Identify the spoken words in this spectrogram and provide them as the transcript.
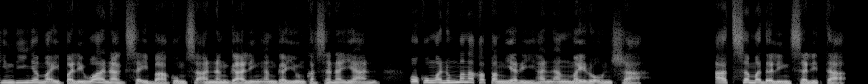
hindi niya maipaliwanag sa iba kung saan nanggaling ang gayong kasanayan, o kung anong mga kapangyarihan ang mayroon siya. At sa madaling salita,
